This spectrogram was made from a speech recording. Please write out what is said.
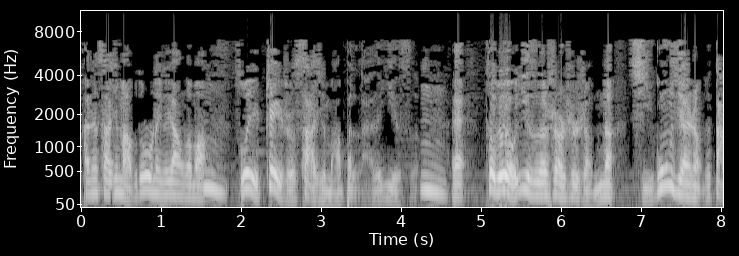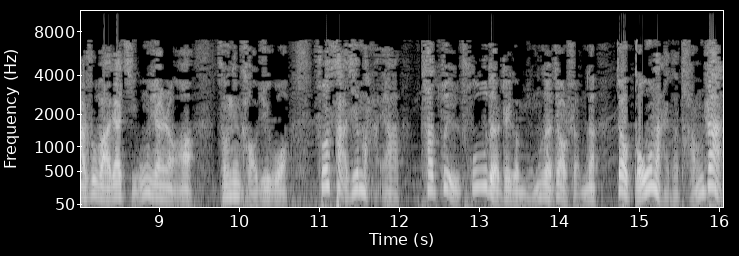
看见萨琪玛不都是那个样子吗？嗯，所以这是萨琪玛本来的意思。嗯哎，特别有意思的事儿是什么呢？启功先生，这大书法家启功先生啊，曾经考据过，说萨琪玛呀，它最初的这个名字叫什么呢？叫狗奶子糖蘸。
